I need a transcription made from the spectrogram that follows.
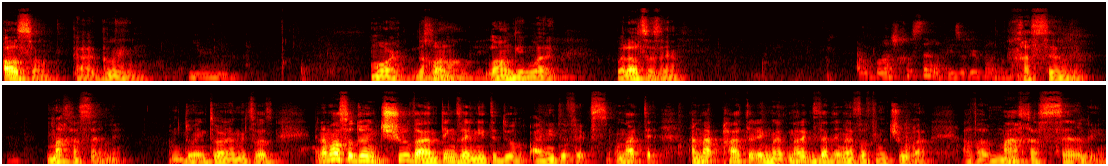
Also, ga'aguim. More, nachon. Longing. Longing. What, what else is there? חסר לי. מה חסר לי? I'm doing Torah and mitzvahs, and I'm also doing tshuva on things I need to do, I need to fix. I'm not, I'm not patering, I'm not exempting myself from tshuva. Aval ma chaser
